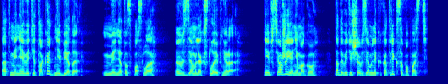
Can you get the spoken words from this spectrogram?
От меня ведь и так одни беды. Меня ты спасла в землях Слейпнера. И всё же я не могу. Надо ведь ещё в земли Кокатрикса попасть.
